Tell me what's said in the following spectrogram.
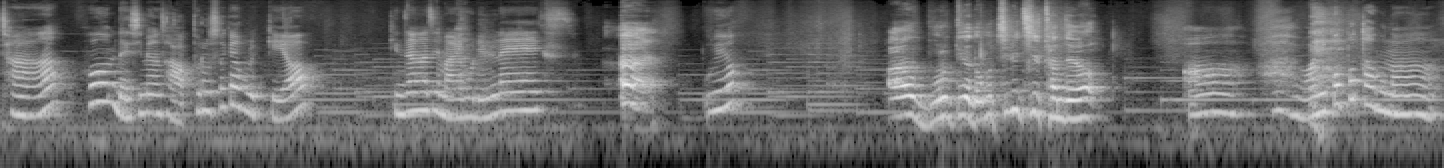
자, 호흡 내쉬면서 앞으로 숙여볼게요. 긴장하지 말고 릴렉스. 왜요? 아, 무릎 뒤가 너무 찌릿찌릿한데요. 아, 아, 많이 뻣뻣하구나.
